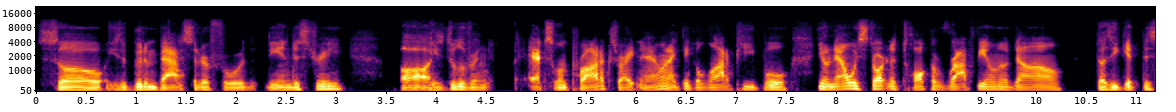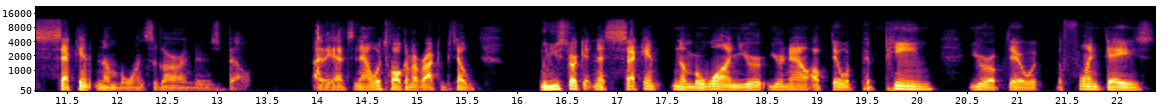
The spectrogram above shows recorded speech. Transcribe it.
So he's a good ambassador for the industry. Uh, he's delivering excellent products right now. And I think a lot of people, you know, now we're starting to talk of Rafael Nodal. Does he get the second number one cigar under his belt? I think that's now we're talking about Rocky Patel. When you start getting a second number one, you're you're now up there with Pepin. You're up there with the Fuentes.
